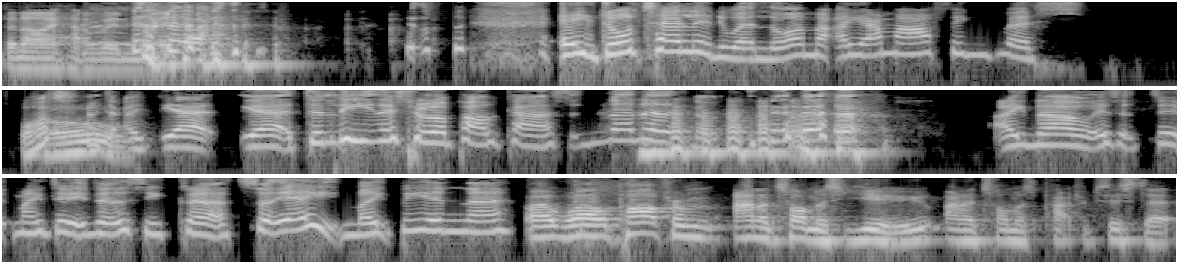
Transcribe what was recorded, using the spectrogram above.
than I have in me. Hey, don't tell anyone though. I'm, I am half English. what? Oh. I, I- yeah, yeah. Delete this from a podcast. None of no. I know. Is it di- my dirty little secret? So yeah, it might be in there. Uh, well, apart from Anna Thomas, you, Anna Thomas, Patrick's sister,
